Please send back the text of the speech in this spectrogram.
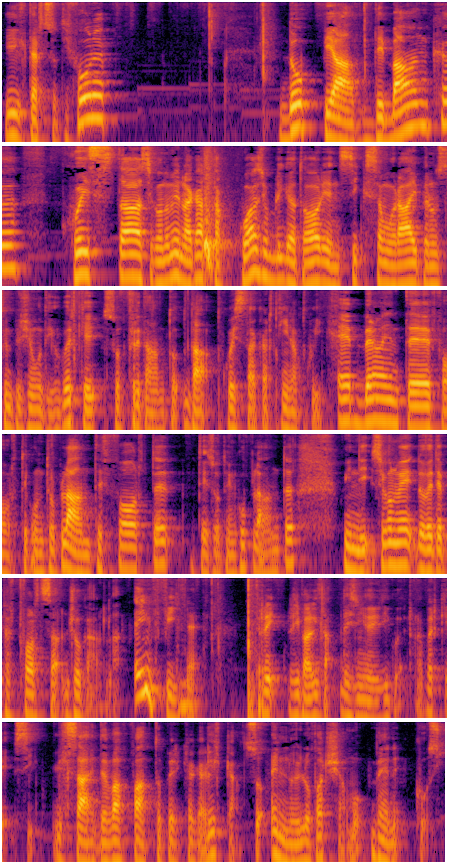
Il terzo tifone. Doppia debunk questa secondo me è una carta quasi obbligatoria in Six Samurai per un semplice motivo, perché soffre tanto da questa cartina qui. È veramente forte, contro plant è forte, inteso Tenku Plant, quindi secondo me dovete per forza giocarla. E infine, tre rivalità dei signori di guerra, perché sì, il side va fatto per cagare il cazzo e noi lo facciamo bene così.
